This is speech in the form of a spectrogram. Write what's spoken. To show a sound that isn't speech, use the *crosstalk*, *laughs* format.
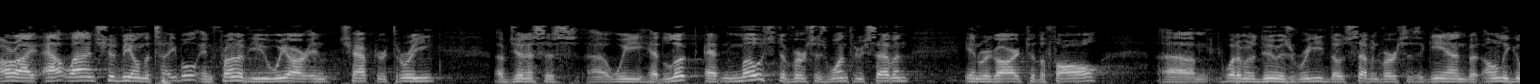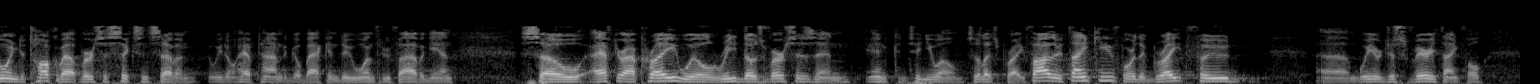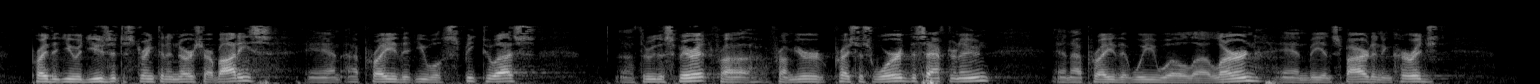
All right, outline should be on the table in front of you. We are in chapter 3 of Genesis. Uh, we had looked at most of verses 1 through 7 in regard to the fall. Um, what I'm going to do is read those seven verses again, but only going to talk about verses 6 and 7. We don't have time to go back and do 1 through 5 again. So after I pray, we'll read those verses and, and continue on. So let's pray. Father, thank you for the great food um, we are just very thankful. Pray that you would use it to strengthen and nourish our bodies. And I pray that you will speak to us uh, through the Spirit from, from, your precious word this afternoon. And I pray that we will uh, learn and be inspired and encouraged.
